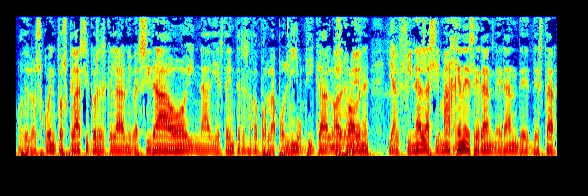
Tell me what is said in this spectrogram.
o de los cuentos clásicos es que la universidad hoy nadie está interesado por la política, los jóvenes, y al final las imágenes eran, eran de, de estar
